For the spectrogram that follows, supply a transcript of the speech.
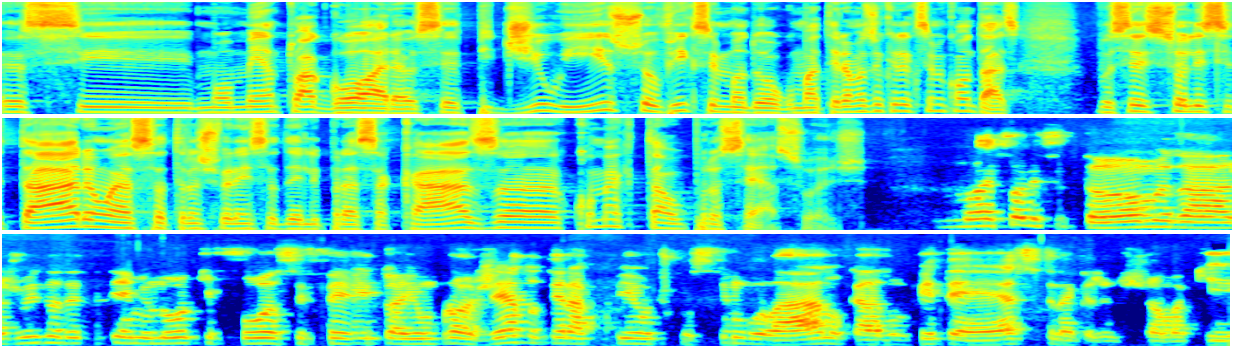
esse momento agora? Você pediu isso, eu vi que você me mandou algum material, mas eu queria que você me contasse. Vocês solicitaram essa transferência dele para essa casa? Como é que está o processo hoje? Nós solicitamos, a juíza determinou que fosse feito aí um projeto terapêutico singular, no caso um PTS, né, que a gente chama aqui.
